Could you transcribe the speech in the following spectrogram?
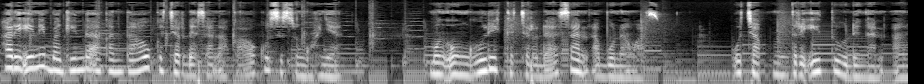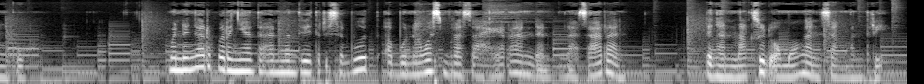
hari ini Baginda akan tahu kecerdasan akalku sesungguhnya. Mengungguli kecerdasan Abu Nawas. Ucap menteri itu dengan angkuh. Mendengar pernyataan menteri tersebut, Abu Nawas merasa heran dan penasaran dengan maksud omongan sang menteri.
